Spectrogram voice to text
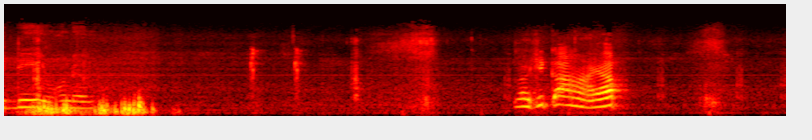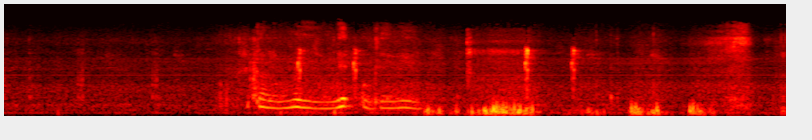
ฟิดดี้อยู่ห้องเดิมเราชิดก้าหายครับชิดก้ายังไม่อยู่ตรงนี้โอเคไม่อยู่ไอ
